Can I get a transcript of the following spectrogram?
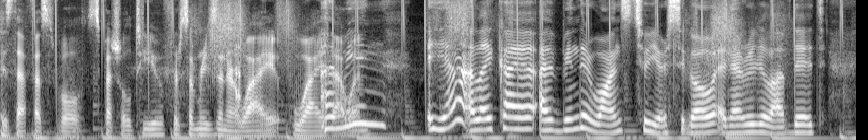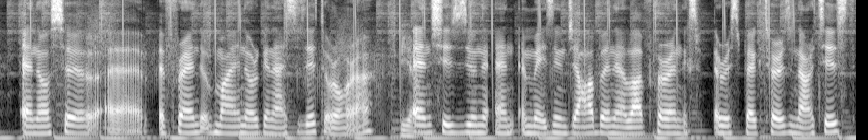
is that festival special to you for some reason, or why why i that one? yeah like I, i've been there once two years ago and i really loved it and also uh, a friend of mine organizes it aurora Yeah. and she's doing an amazing job and i love her and ex- respect her as an artist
